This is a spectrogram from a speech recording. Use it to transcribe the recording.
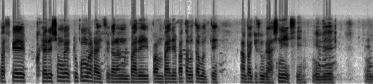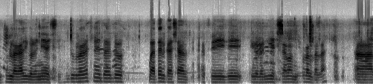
আজকে খেরের সঙ্গে একটু কম কাটা হয়েছে কারণ বাইরে বাইরে পাতা পাতা বলতে আবার কিছু ঘাস নিয়েছি, এই যে দুবলা গাছগুলো নিয়ে আসছি। দুবলা গাছ নিয়ে তো বাতের ঘাস আর এই যে এগুলো নিয়ে এসেছিলাম আমি সকালবেলা। আর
